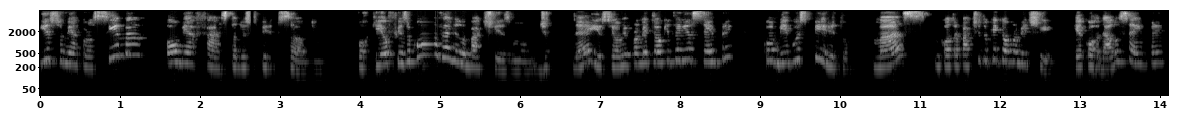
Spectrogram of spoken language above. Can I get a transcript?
Isso me aproxima ou me afasta do Espírito Santo? Porque eu fiz o convênio no batismo, de, né? E o Senhor me prometeu que teria sempre comigo o Espírito. Mas, em contrapartida, o que, que eu prometi? Recordá-lo sempre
